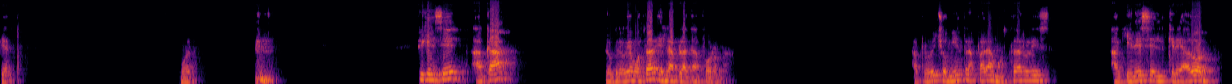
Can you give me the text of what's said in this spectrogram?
Bien. Bueno. Fíjense, acá lo que les voy a mostrar es la plataforma. Aprovecho mientras para mostrarles a quien es el creador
